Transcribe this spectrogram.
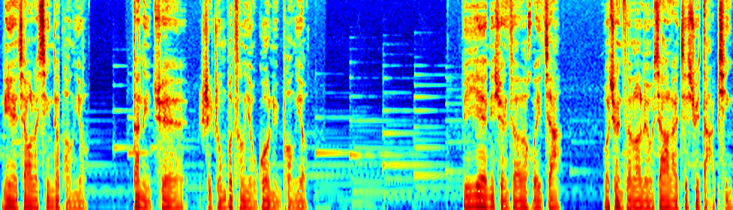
你也交了新的朋友，但你却始终不曾有过女朋友。毕业，你选择了回家，我选择了留下来继续打拼。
